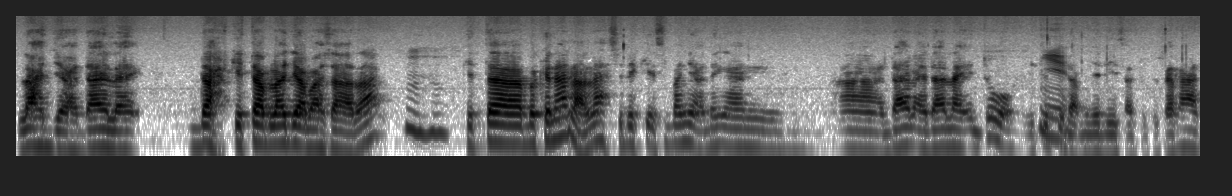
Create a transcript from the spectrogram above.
lahjah, dialek dah kita belajar bahasa Arab, mm-hmm. kita berkenalan lah sedikit sebanyak dengan uh, dialek-dialek itu, itu yeah. tidak menjadi satu kesalahan.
